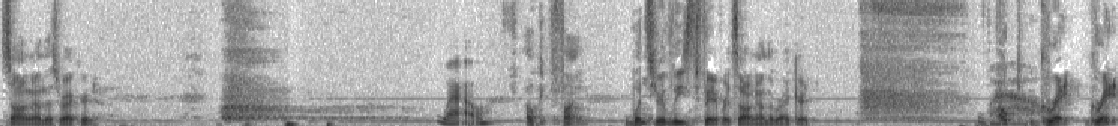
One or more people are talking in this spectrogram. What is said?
song on this record? wow. Okay, fine. What's your least favorite song on the record? Wow. Okay, great, great,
